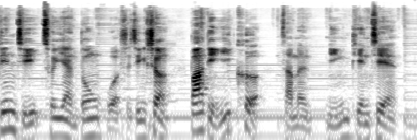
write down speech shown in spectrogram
编辑崔彦东，我是金盛。八点一刻，咱们明天见。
